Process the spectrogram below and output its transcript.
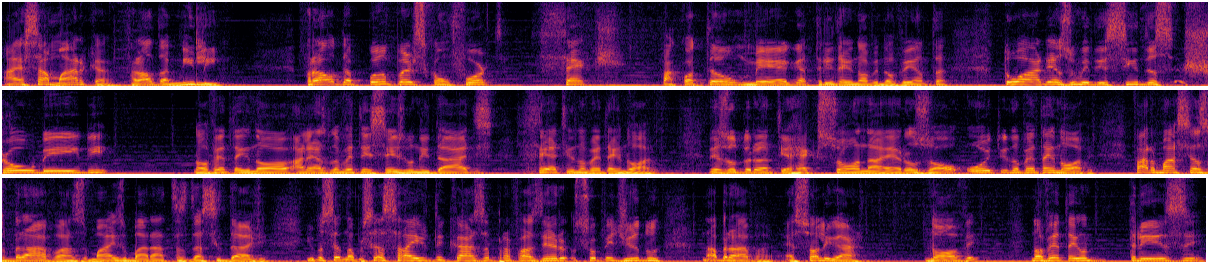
Ah, essa marca, fralda Mili. Fralda Pampers Comfort Sec Pacotão Mega 39,90. Toalhas umedecidas Show Baby 99, aliás 96 unidades 7,99. Desodorante Rexona Aerosol 8,99. Farmácias Bravas, mais baratas da cidade. E você não precisa sair de casa para fazer o seu pedido na Brava. É só ligar 9 91 13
